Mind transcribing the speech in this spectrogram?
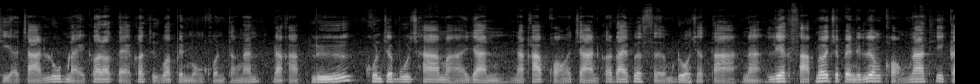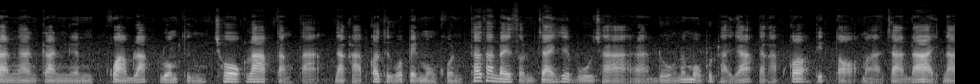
จิอาจารย์รูปไหนก็แล้วแต่ก็ถือว่าเป็นมงคลทั้งนั้นนะครับหรือคุณจะบูชามหายันนะครับของอาจารย์ก็ได้เพื่อเสริมดวงชะตานะเรียกทรัพย์ไม่ว่าจะเป็นในเรื่องของหน้าที่การงานการเงิน ความรักรวมถึงโชคลาภต่างๆนะครับก็ถือว่าเป็นมงคล ถ้าท่านใดสนใจที่จะบูชาดวงนโมพุทธายะนะครับก็ติดต่อมาอาจารย์ได้นะ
